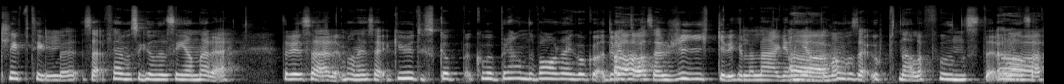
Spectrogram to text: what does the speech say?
klipp till eh, så här, fem sekunder senare. Där det är så här, man är så här, gud, ska, kommer brandvarnaren gå? gå-" Du vet, Ja. man så här, ryker i hela lägenheten. Ja. Man får så här, öppna alla fönster. Och Ja. man så här,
